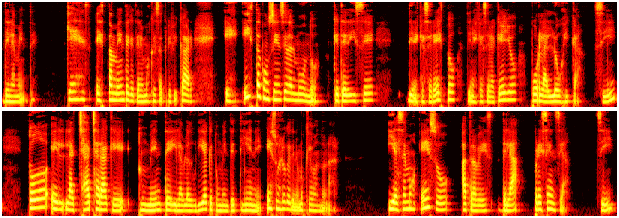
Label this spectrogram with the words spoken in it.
de la mente. ¿Qué es esta mente que tenemos que sacrificar? Es esta conciencia del mundo que te dice, tienes que hacer esto, tienes que hacer aquello, por la lógica, ¿sí? Todo la cháchara que tu mente y la habladuría que tu mente tiene, eso es lo que tenemos que abandonar. Y hacemos eso a través de la presencia, ¿sí?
